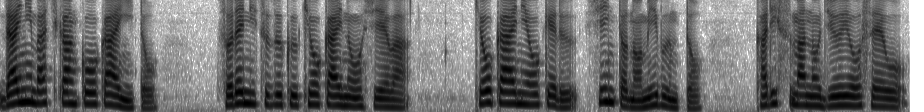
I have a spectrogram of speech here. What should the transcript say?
第二バチカン公会議とそれに続く教会の教えは教会における信徒の身分とカリスマの重要性を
